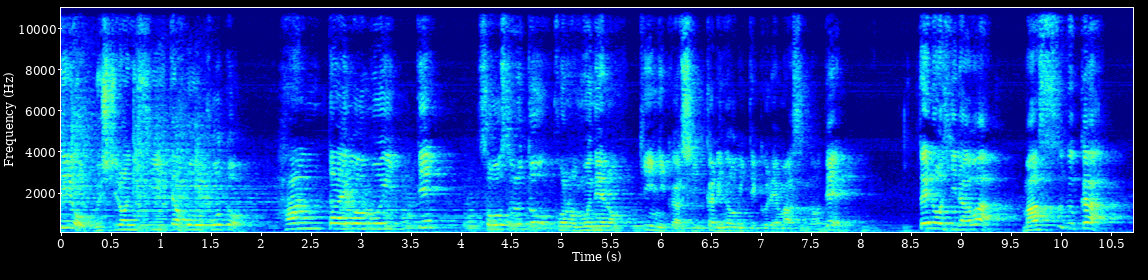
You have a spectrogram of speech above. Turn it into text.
手を後ろに引いた方向と反対を向いてそうするとこの胸の筋肉がしっかり伸びてくれますので手のひらはまっすぐか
